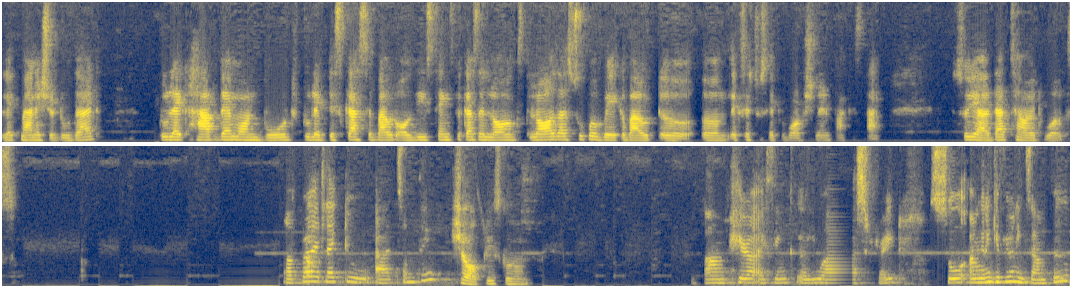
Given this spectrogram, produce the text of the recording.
like manage to do that to like have them on board to like discuss about all these things because the laws laws are super vague about uh, um, access to safe abortion in Pakistan. So yeah, that's how it works. Abra, I'd like to add something. Sure, please go on. Um, Hera, I think uh, you asked, right? So I'm going to give you an example.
